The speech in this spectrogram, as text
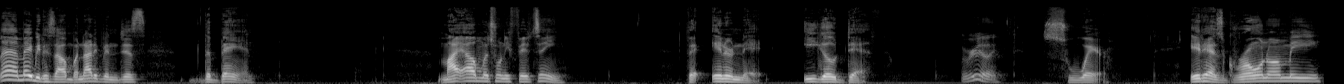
eh, maybe this album, but not even just the band. My album of 2015, The Internet, Ego Death. Really? Swear. It has grown on me.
